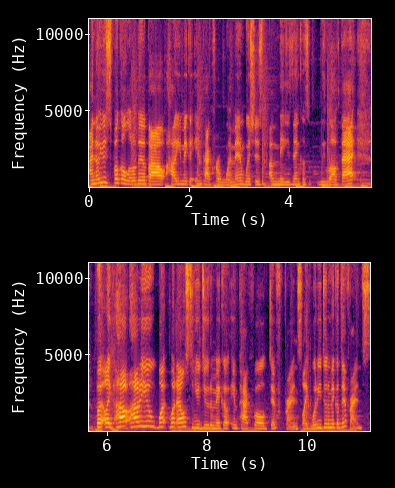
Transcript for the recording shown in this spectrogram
I know you spoke a little bit about how you make an impact for women, which is amazing because we love that. But like, how how do you what what else do you do to make an impactful difference? Like, what do you do to make a difference?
